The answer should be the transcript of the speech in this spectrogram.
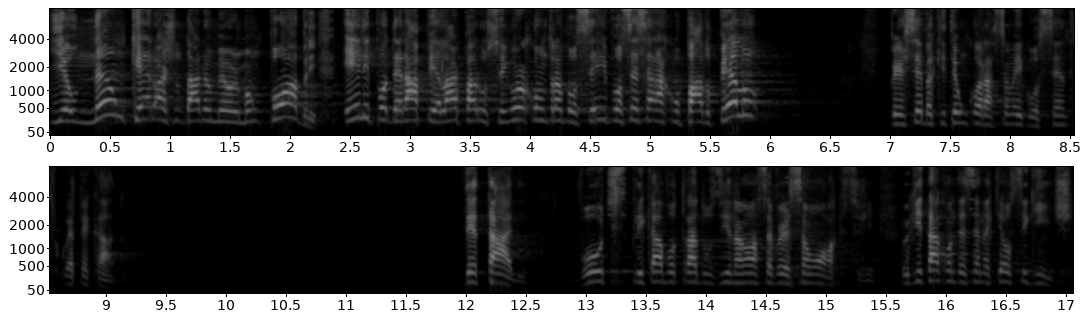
e eu não quero ajudar o meu irmão pobre. Ele poderá apelar para o Senhor contra você e você será culpado pelo. Perceba que ter um coração egocêntrico é pecado. Detalhe: Vou te explicar, vou traduzir na nossa versão Oxygen. O que está acontecendo aqui é o seguinte:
